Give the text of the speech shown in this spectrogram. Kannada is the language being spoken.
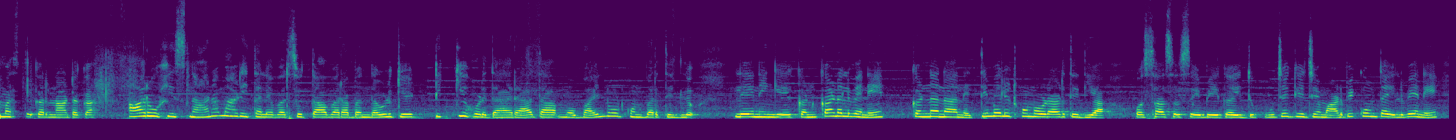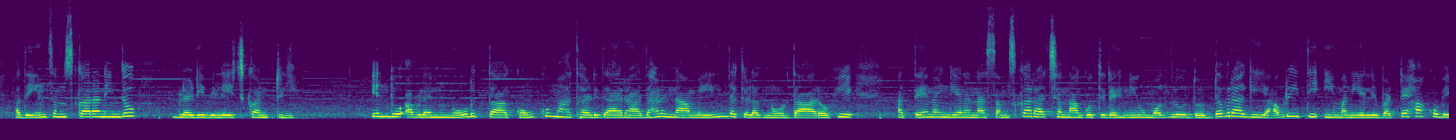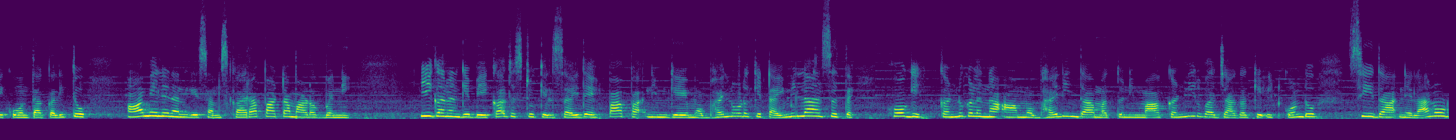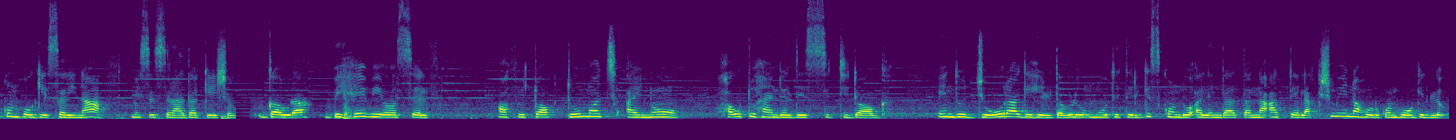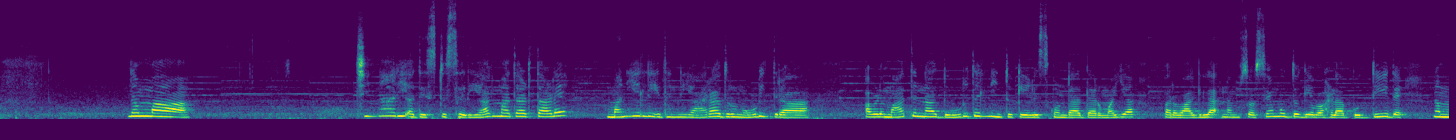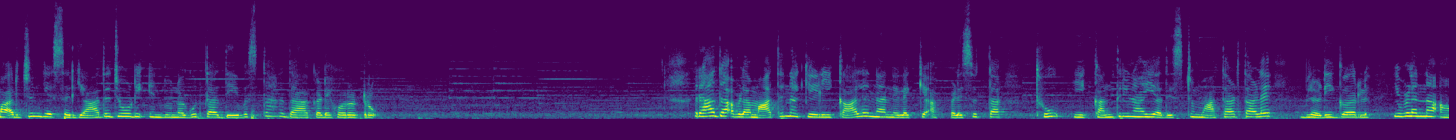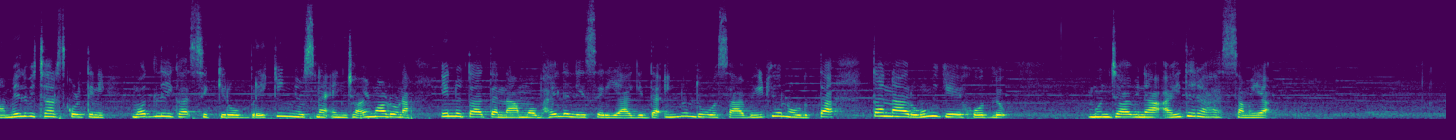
ನಮಸ್ತೆ ಕರ್ನಾಟಕ. ಆರೋಹಿ ಸ್ನಾನ ಮಾಡಿ ತಲೆ ಒರೆಸುತ್ತಾ ವರ ಬಂದವಳಿಗೆ ಡಿಕ್ಕಿ ಹೊಡೆದ ರಾಧಾ ಮೊಬೈಲ್ ನೋಡ್ಕೊಂಡು ಬರ್ತಿದ್ಲು. ಲೇ ನಿಂಗೆ ಕಣ್ ಕಾಣಲ್ವೇನೆ? ಕಣ್ಣನ್ನು ನೆತ್ತಿ ಮೇಲೆ ಇಟ್ಕೊಂಡು ಓಡಾಡ್ತಿದ್ಯಾ? ಹೊಸ ಸೊಸೆ ಬೇಗ ಇದ್ದು ಪೂಜೆ ಗೀಜೆ ಮಾಡಬೇಕು ಅಂತ ಇಲ್ವೇನೆ? ಅದೇನು ಸಂಸ್ಕಾರ ನಿಂದು? Bloody village country. ಎಂದು ಅವಳನ್ನು ನೋಡುತ್ತಾ ಕೊಂಕು ಮಾತಾಡಿದ ರಾಧಾಳನ್ನ ಮೇಲಿಂದ ಕೆಳಗೆ ನೋಡಿದ ಆರೋಹಿ, ಅತ್ತೆ ನನಗೆ ನನ್ನ ಸಂಸ್ಕಾರ ಚೆನ್ನಾಗಿ ಗೊತ್ತಿದೆ. ನೀವು ಮೊದಲು ದೊಡ್ಡವರಾಗಿ ಯಾವ ರೀತಿ ಈ ಮನೆಯಲ್ಲಿ ಬಟ್ಟೆ ಹಾಕೋಬೇಕು ಅಂತ ಕಲಿತು, ಆಮೇಲೆ ನನಗೆ ಸಂಸ್ಕಾರ ಪಾಠ ಮಾಡೋಕ್ಕೆ ಬನ್ನಿ. ಈಗ ನನಗೆ ಬೇಕಾದಷ್ಟು ಕೆಲಸ ಇದೆ. ಪಾಪ, ನಿಮಗೆ ಮೊಬೈಲ್ ನೋಡೋಕ್ಕೆ ಟೈಮ್ ಇಲ್ಲ ಅನಿಸುತ್ತೆ. ಹೋಗಿ, ಕಣ್ಣುಗಳನ್ನು ಆ ಮೊಬೈಲಿಂದ ಮತ್ತು ನಿಮ್ಮ ಕಣ್ಣಿರುವ ಜಾಗಕ್ಕೆ ಇಟ್ಕೊಂಡು ಸೀದಾ ನೆಲ ನೋಡ್ಕೊಂಡು ಹೋಗಿ, ಸರಿನಾ, Mrs Radha Keshav Gowda behave yourself. Of you talk too much I know how to handle this city dog ಎಂದು ಜೋರಾಗಿ ಹೇಳಿದವಳು ಮೂತಿ ತಿರುಗಿಸ್ಕೊಂಡು ಅಲ್ಲಿಂದ ತನ್ನ ಅತ್ತೆ ಲಕ್ಷ್ಮಿಯನ್ನು ಹುಡ್ಕೊಂಡು ಹೋಗಿದ್ಲು. ನಮ್ಮ ಚಿನ್ನಾರಿ ಅದೆಷ್ಟು ಸರಿಯಾಗಿ ಮಾತಾಡ್ತಾಳೆ? ಮನೆಯಲ್ಲಿ ಇದನ್ನು ಯಾರಾದರೂ ನೋಡಿದ್ರಾ? ಅವಳ ಮಾತನ್ನು ದೂರದಲ್ಲಿ ನಿಂತು ಕೇಳಿಸ್ಕೊಂಡ ಧರ್ಮಯ್ಯ, ಪರವಾಗಿಲ್ಲ ನಮ್ಮ ಸೊಸೆ ಮುದ್ದುಗೆ ಬಹಳ ಬುದ್ಧಿ ಇದೆ. ನಮ್ಮ ಅರ್ಜುನ್ಗೆ ಸರಿಯಾದ ಜೋಡಿ ಎಂದು ನಗುತ್ತಾ ದೇವಸ್ಥಾನದ ಆ ಕಡೆ ಹೊರಟರು. ರಾಧಾ ಅವಳ ಮಾತನ್ನು ಕೇಳಿ ಕಾಲನ್ನು ನೆಲಕ್ಕೆ ಅಪ್ಪಳಿಸುತ್ತಾ, ಥೂ, ಈ ಕಂತ್ರಿ ನಾಯಿ ಅದೆಷ್ಟು ಮಾತಾಡ್ತಾಳೆ? ಬ್ಲಡಿ ಗರ್ಲ್, ಇವಳನ್ನು ಆಮೇಲೆ ವಿಚಾರಿಸ್ಕೊಳ್ತೀನಿ. ಮೊದಲೀಗ ಸಿಕ್ಕಿರೋ ಬ್ರೇಕಿಂಗ್ ನ್ಯೂಸ್ನ ಎಂಜಾಯ್ ಮಾಡೋಣ. ಎನ್ನುತ್ತಾ ತನ್ನ ಮೊಬೈಲಲ್ಲಿ ಸರಿಯಾಗಿದ್ದ ಇನ್ನೊಂದು ಹೊಸ ವಿಡಿಯೋ ನೋಡುತ್ತಾ ತನ್ನ ರೂಮಿಗೆ ಹೋದ್ಲು. ಮುಂಜಾವಿನ ಐದರ ಸಮಯ.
